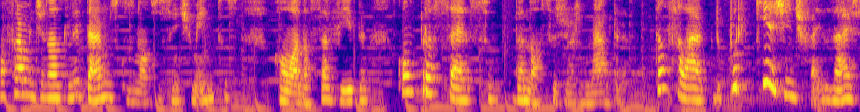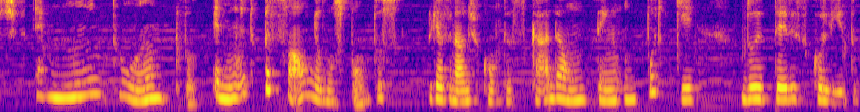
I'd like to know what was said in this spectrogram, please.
uma forma de nós lidarmos com os nossos sentimentos, com a nossa vida, com o processo da nossa jornada. Então, falar do porquê a gente faz arte é muito amplo, é muito pessoal em alguns pontos, porque afinal de contas cada um tem um porquê do ter escolhido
